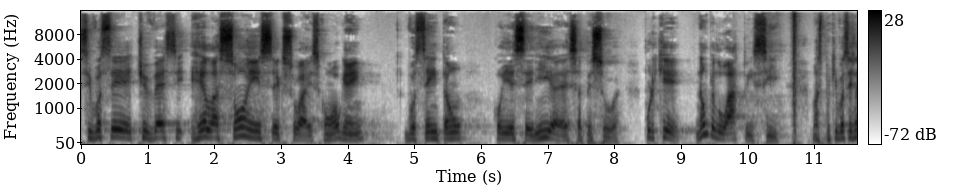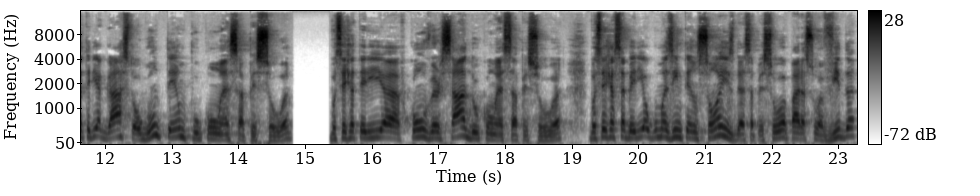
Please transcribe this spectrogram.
se você tivesse relações sexuais com alguém, você então conheceria essa pessoa. Por quê? Não pelo ato em si, mas porque você já teria gasto algum tempo com essa pessoa você já teria conversado com essa pessoa, você já saberia algumas intenções dessa pessoa para a sua vida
